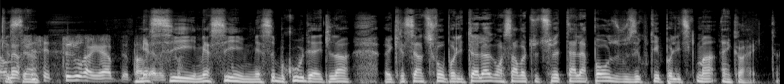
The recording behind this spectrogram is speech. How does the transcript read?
Christian. remercie, c'est toujours agréable de parler avec toi. Merci, merci, merci beaucoup d'être là. Christian Tufo, politologue. On s'en va tout de suite à la pause. Vous écoutez Politiquement Incorrect.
